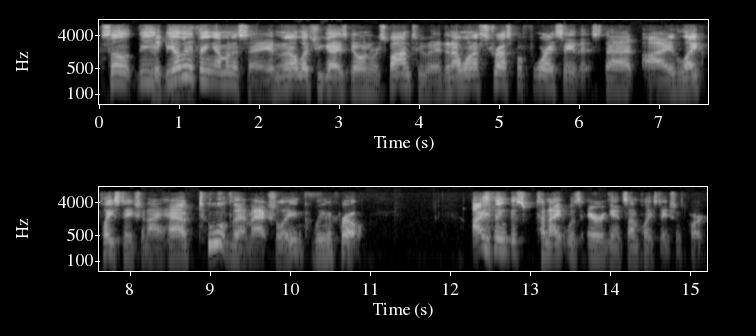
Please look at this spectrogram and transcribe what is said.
So the the other easy. thing I'm gonna say, and then I'll let you guys go and respond to it. And I want to stress before I say this that I like PlayStation. I have two of them actually, including a Pro. I think this tonight was arrogance on PlayStation's part,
